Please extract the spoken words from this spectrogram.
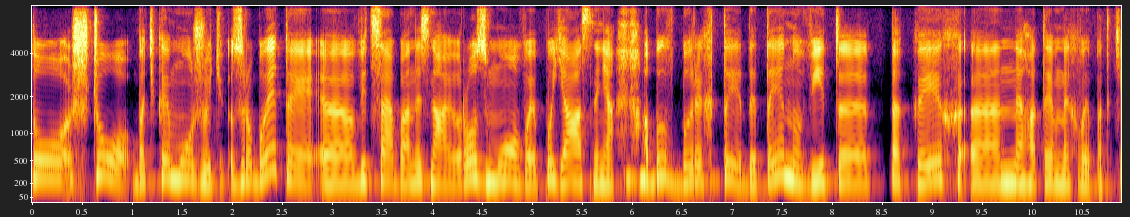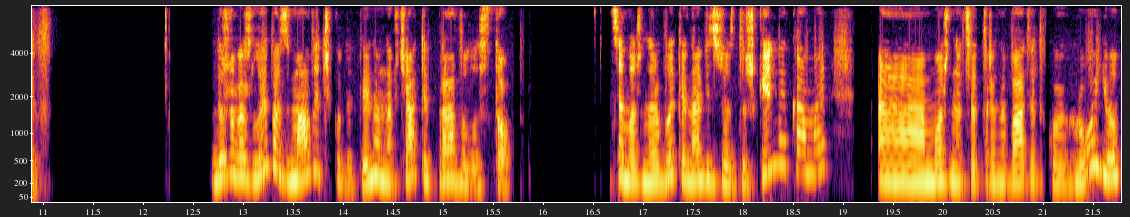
То що батьки можуть зробити е, від себе, не знаю, розмови, пояснення, аби вберегти дитину від е, таких е, негативних випадків? Дуже важливо з маличку дитину навчати правило стоп. Це можна робити навіть вже з дошкільниками. Е, можна це тренувати такою грою,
